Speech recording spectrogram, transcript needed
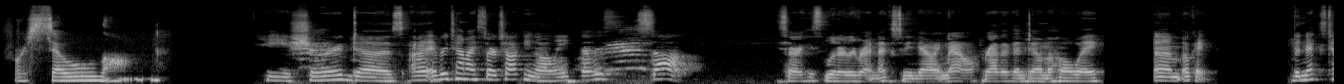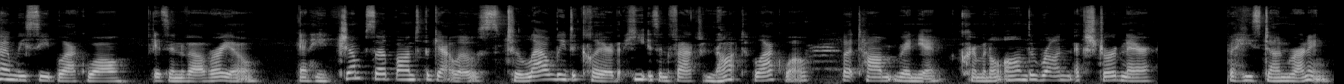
for so long. He sure does. Every time I start talking, Ollie, never stop. Sorry, he's literally right next to me meowing now, rather than down the hallway. Um, okay. The next time we see Blackwall, it's in Val Royeaux, and he jumps up onto the gallows to loudly declare that he is in fact not Blackwall, but Tom Rainier, criminal on the run extraordinaire. But he's done running.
